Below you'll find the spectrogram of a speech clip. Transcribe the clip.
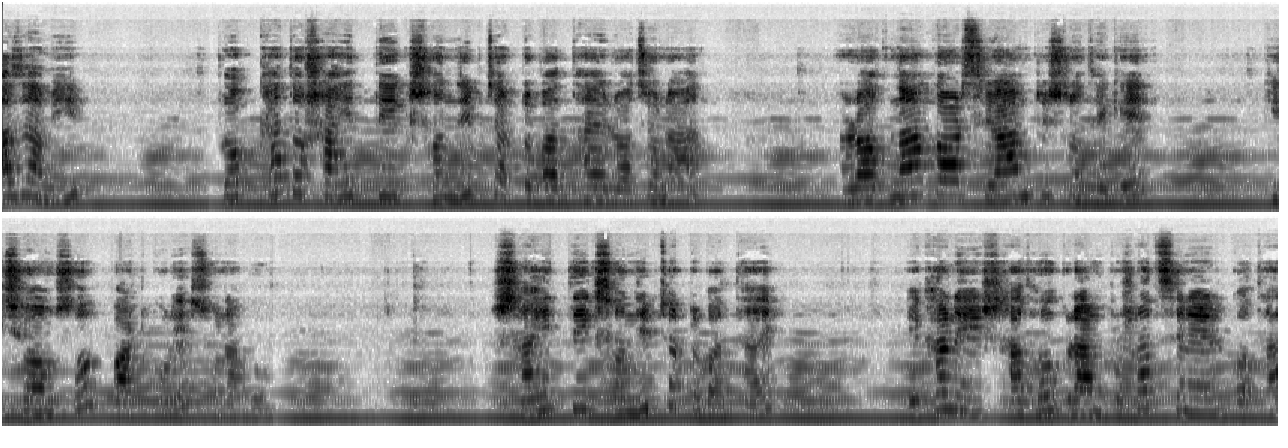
আজ আমি প্রখ্যাত সাহিত্যিক সঞ্জীব চট্টোপাধ্যায়ের রচনা রত্নাকর শ্রীরামকৃষ্ণ থেকে কিছু অংশ পাঠ করে শোনাব। সাহিত্যিক সঞ্জীব চট্টোপাধ্যায় এখানে সাধক রামপ্রসাদ সেনের কথা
